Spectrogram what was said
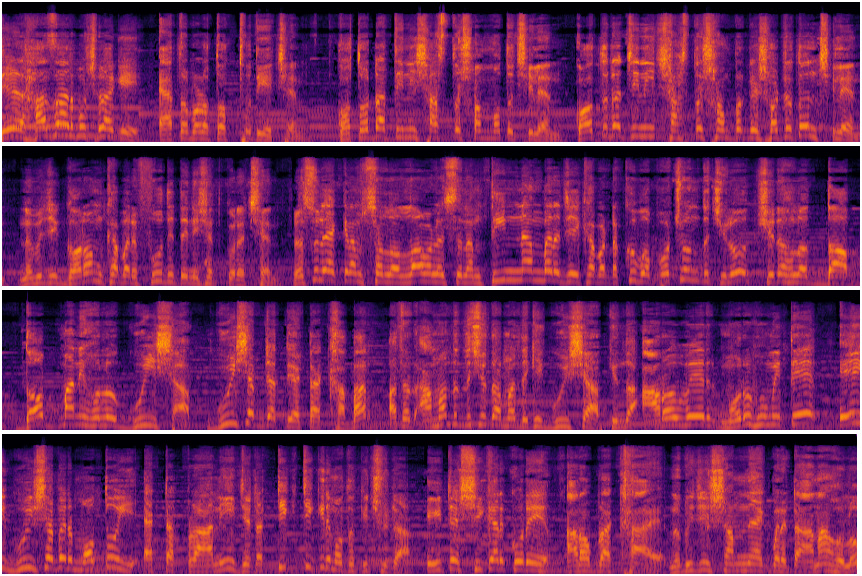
দেড় হাজার বছর আগে এত বড় তথ্য দিয়েছেন। কতটা তিনি স্বাস্থ্যসম্মত ছিলেন? কতটা তিনি স্বাস্থ্য সম্পর্কে সচেতন ছিলেন? নবীজি গরম খাবারে ফু দিতে নিষেধ করেছেন। রসুল একরাম সাল্লাম তিন নম্বরে যে খাবারটা খুব অপছন্দ ছিল, সেটা হলো দব। দব মানে হলো গুই সাপ। গুই সাপ জাতীয় একটা খাবার। অর্থাৎ আমাদের দেশে তো আমরা দেখি গুই সাপ, কিন্তু আরবের মরুভূমিতে এই গুই সাপের মতোই একটা প্রাণী যেটা টিকটিকির মতো কিছুটা। এইটা শিকার করে আরবরা খায়। নবীজির সামনে একবার এটা আনা হলো।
